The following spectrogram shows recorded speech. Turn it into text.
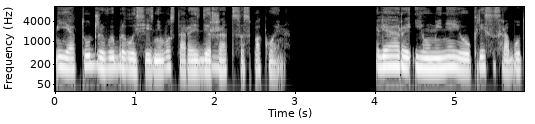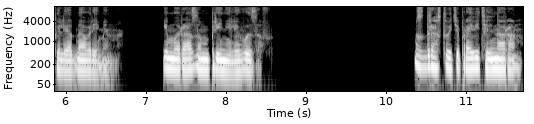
и я тут же выбралась из него, стараясь держаться спокойно. Лиары и у меня, и у Криса сработали одновременно и мы разом приняли вызов. «Здравствуйте, правитель Наран»,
